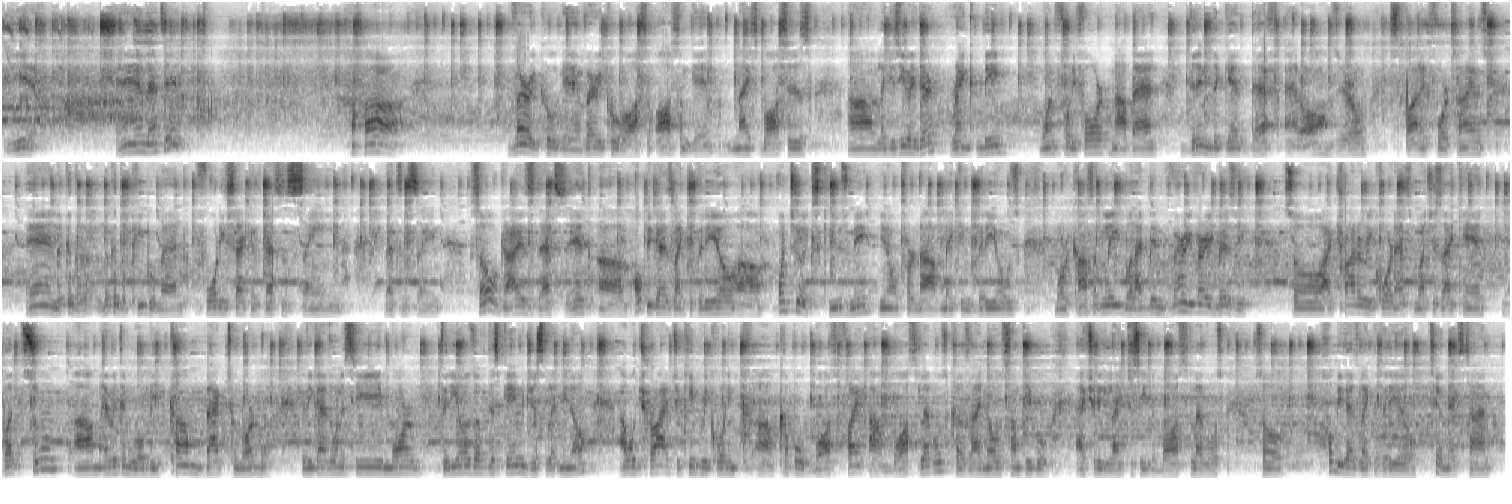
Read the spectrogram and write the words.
Yeah. And that's it. Haha. Very cool game. Very cool. Awesome. Awesome game. Nice bosses. Um, like you see right there, rank B, 144, not bad. Didn't get death at all, zero. spotted four times. And look at the look at the people, man. 40 seconds. That's insane. That's insane. So guys, that's it. Um, hope you guys liked the video. Uh, want to excuse me, you know, for not making videos more constantly, but I've been very, very busy. So I try to record as much as I can, but soon um, everything will become back to normal. If you guys want to see more videos of this game, just let me know. I will try to keep recording a uh, couple boss fight, um, boss levels, because I know some people actually like to see the boss levels. So hope you guys like the video. Till next time.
